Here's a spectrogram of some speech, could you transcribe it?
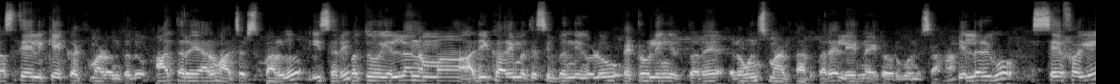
ರಸ್ತೆಯಲ್ಲಿ ಕೇಕ್ ಕಟ್ ಮಾಡುವಂತದ್ದು ಆ ತರ ಯಾರು ಆಚರಿಸಬಾರದು ಈ ಸರಿ. ಮತ್ತು ಎಲ್ಲ ನಮ್ಮ ಅಧಿಕಾರಿ ಮತ್ತೆ ಸಿಬ್ಬಂದಿಗಳು ಪೆಟ್ರೋಲಿಂಗ್ ಇರ್ತಾರೆ ರೌಂಡ್ಸ್ ಮಾಡ್ತಾ ಇರ್ತಾರೆ ಲೇಟ್ ನೈಟ್ ಅವ್ರಿಗೂ ಸಹ. ಎಲ್ಲರಿಗೂ ಸೇಫ್ ಆಗಿ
